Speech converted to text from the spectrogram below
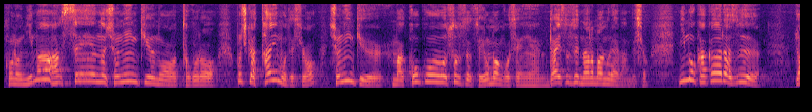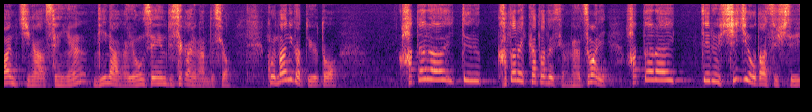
この2万8000円の初任給のところ、もしくはタイもですよ、初任給、まあ、高校卒だと4万5000円、大卒で7万ぐらいなんですよ。にもかかわらず、ランチが1000円、ディナーが4000円って世界なんですよ。これ何かというと、働いてる働き方ですよね。つまり、働いてる指示を出す人、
